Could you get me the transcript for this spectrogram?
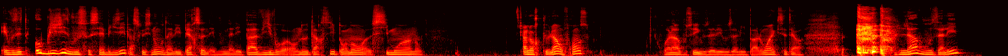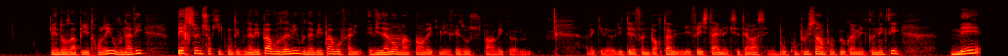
Et vous êtes obligé de vous sociabiliser parce que sinon vous n'avez personne et vous n'allez pas vivre en autarcie pendant 6 mois, un an. Alors que là, en France, voilà, vous savez que vous avez vos amis pas loin, etc. là, vous allez être dans un pays étranger où vous n'avez personne sur qui compter. Vous n'avez pas vos amis, vous n'avez pas vos familles. Évidemment, maintenant, avec les réseaux, enfin, avec, euh, les téléphones portables, les FaceTime, etc., c'est beaucoup plus simple, on peut quand même être connecté. Mais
